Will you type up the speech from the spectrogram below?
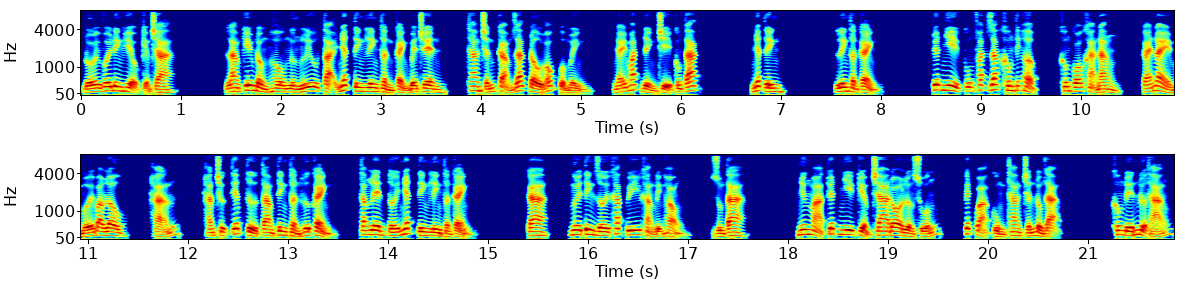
đối với đinh hiệu kiểm tra làm kim đồng hồ ngừng lưu tại nhất tinh linh thần cảnh bên trên thang chấn cảm giác đầu góc của mình nháy mắt đình chỉ công tác. Nhất tinh linh thần cảnh. Tuyết nhi cũng phát giác không thích hợp không có khả năng cái này mới bao lâu Hán, hắn trực tiếp từ tam tinh thần hư cảnh tăng lên tới nhất tinh linh thần cảnh. Ca ngươi tinh giới khắc quỹ khẳng định hỏng dùng ta. Nhưng mà tuyết nhi kiểm tra đo lường xuống kết quả cùng thang chấn đồng dạng. Không đến nửa tháng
